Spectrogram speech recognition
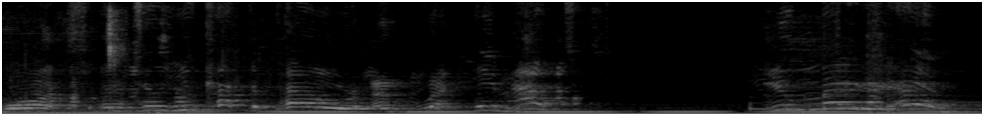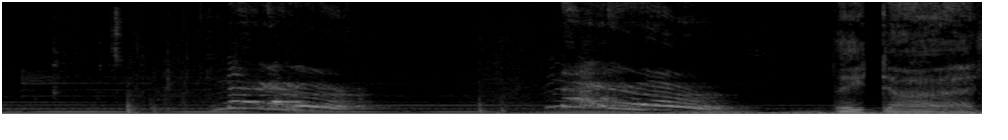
watch until you cut the power and let him out. You murdered him. Murderer. Murderer. They died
